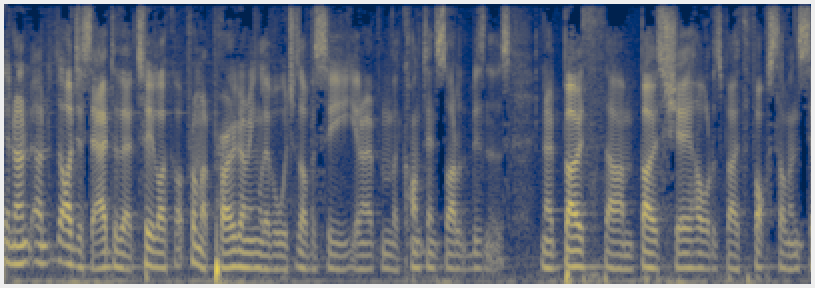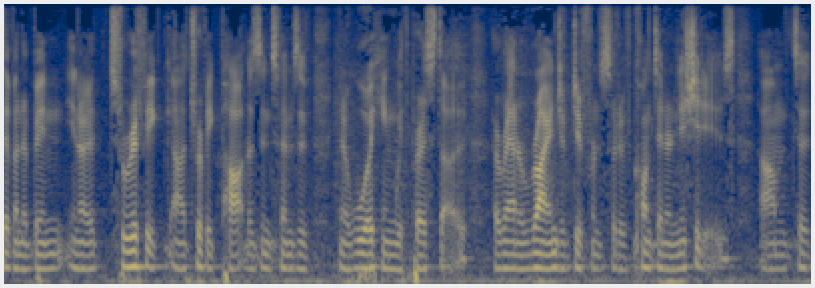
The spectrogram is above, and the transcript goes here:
You know, and I'll just add to that too, like from a programming level, which is obviously you know from the content side of the business. You know, both um, both shareholders, both Foxtel and Seven, have been you know terrific uh, terrific partners in terms of you know working with Presto around a range of different sort of content initiatives um, to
